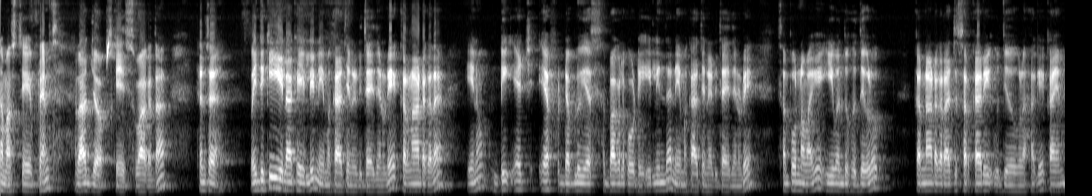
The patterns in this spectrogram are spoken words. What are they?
ನಮಸ್ತೆ ಫ್ರೆಂಡ್ಸ್, ರಾಜ್ ಜಾಬ್ಸ್ಗೆ ಸ್ವಾಗತ. ಫ್ರೆಂಡ್ಸ್, ವೈದ್ಯಕೀಯ ಇಲಾಖೆಯಲ್ಲಿ ನೇಮಕಾತಿ ನಡೀತಾ ಇದೆ ನೋಡಿ, ಕರ್ನಾಟಕದ ಏನು D H F W S Bagalkote, ಇಲ್ಲಿಂದ ನೇಮಕಾತಿ ನಡೀತಾ ಇದೆ ನೋಡಿ. ಸಂಪೂರ್ಣವಾಗಿ ಈ ಒಂದು ಹುದ್ದೆಗಳು ಕರ್ನಾಟಕ ರಾಜ್ಯ ಸರ್ಕಾರಿ ಉದ್ಯೋಗಗಳ ಹಾಗೆ ಕಾಯಂ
